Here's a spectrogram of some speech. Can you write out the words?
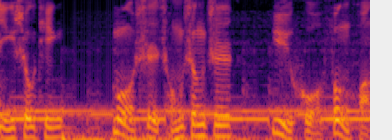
迎收听《末世重生之浴火凤凰》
